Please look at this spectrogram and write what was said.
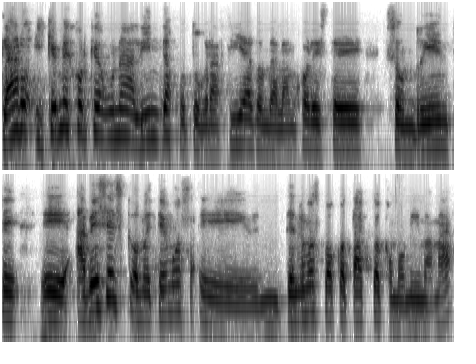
Claro, y qué mejor que una linda fotografía donde a lo mejor esté sonriente. Eh, a veces cometemos, eh, tenemos poco tacto como mi mamá,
